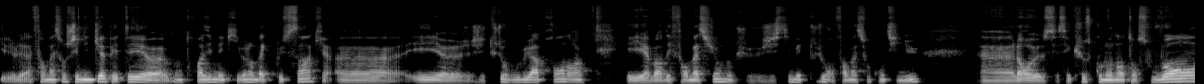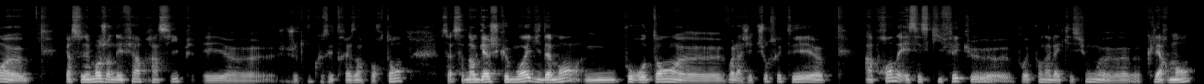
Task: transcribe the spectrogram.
la formation chez LinkUp était euh, mon troisième équivalent Bac plus 5 et j'ai toujours voulu apprendre et avoir des formations, donc j'estime être toujours en formation continue. alors c'est quelque chose que l'on entend souvent. personnellement, j'en ai fait un principe et je trouve que c'est très important. Ça, ça n'engage que moi, évidemment. Pour autant, voilà, j'ai toujours souhaité apprendre et c'est ce qui fait que, pour répondre à la question clairement,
